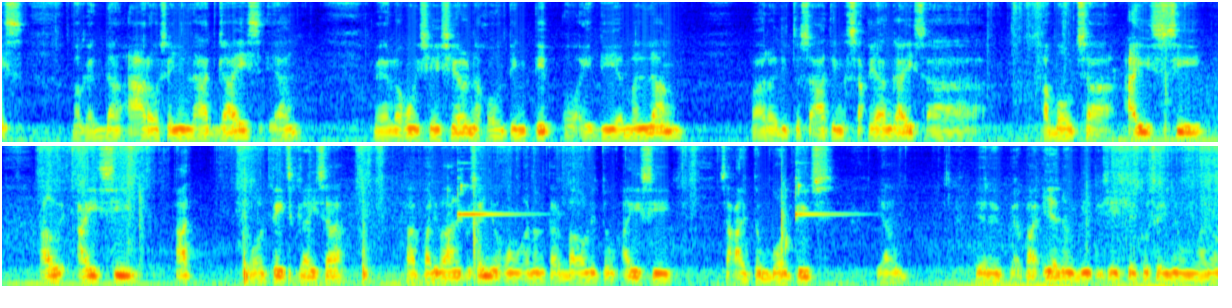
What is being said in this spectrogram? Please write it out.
guys, magandang araw sa inyong lahat guys. Ayan, meron akong i-share na konting tip o idea man lang para dito sa ating sakyan guys sa about sa IC IC at voltage guys ha. Papaliwanag ko sa inyo kung anong trabaho nitong IC sa itong voltage. Yan. Yan ang, yan ang i-share ko sa inyong ano,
